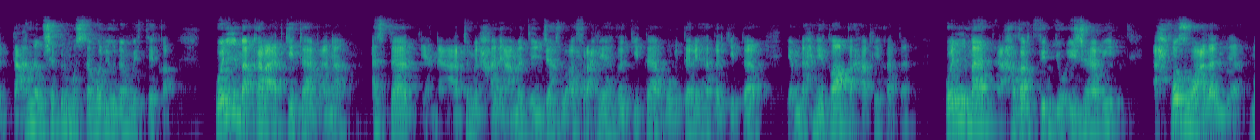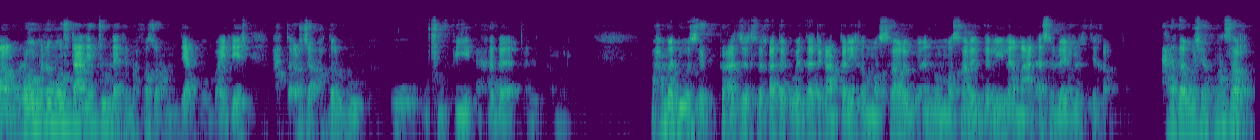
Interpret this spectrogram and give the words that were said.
التعلم بشكل مستمر ينمي الثقة. كل ما قرأت كتاب أنا أزداد يعني اعتبر حالي عملت إنجاز وأفرح لهذا الكتاب وبالتالي هذا الكتاب يمنحني طاقة حقيقة كل ما حضرت فيديو إيجابي أحفظه على رغم إنه موجود على اليوتيوب لكن بحفظه على الموبايل ليش؟ حتى أرجع أحضره وأشوف فيه هذا الأمر. محمد يوسف تعزز ثقتك بذاتك عن طريق المصاري بانه المصاري الدليله مع الأسف لا يوجد ثقة هذا وجهة نظر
